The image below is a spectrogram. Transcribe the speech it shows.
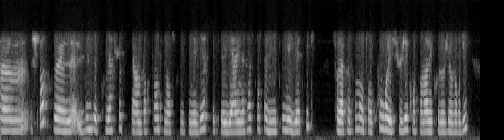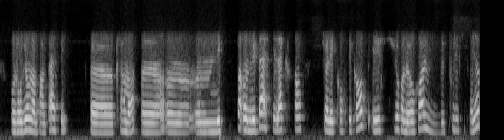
Euh, je pense que l'une des premières choses qui est importante dans ce que vous venez de dire, c'est qu'il y a une responsabilité médiatique sur la façon dont on couvre les sujets concernant l'écologie aujourd'hui. Aujourd'hui, on n'en parle pas assez, euh, clairement. Euh, on ne met pas assez l'accent sur les conséquences et sur le rôle de tous les citoyens.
